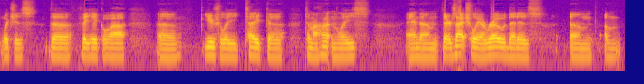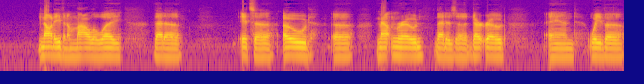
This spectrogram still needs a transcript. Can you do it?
which is the vehicle I uh, usually take uh, to my hunting lease. And um, there's actually a road that is um, um, not even a mile away that uh it's a old uh mountain road that is a dirt road. And we've uh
